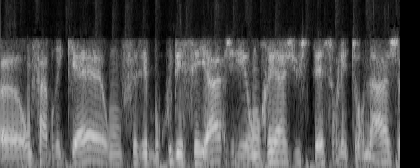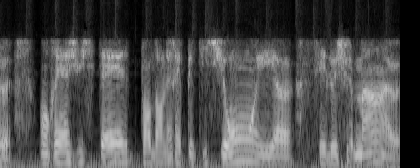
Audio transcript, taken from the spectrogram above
euh, on fabriquait, on faisait beaucoup d'essayages et on réajustait sur les tournages, euh, on réajustait pendant les répétitions et c'est le chemin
